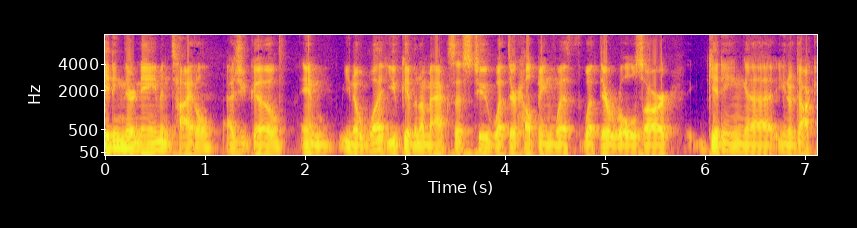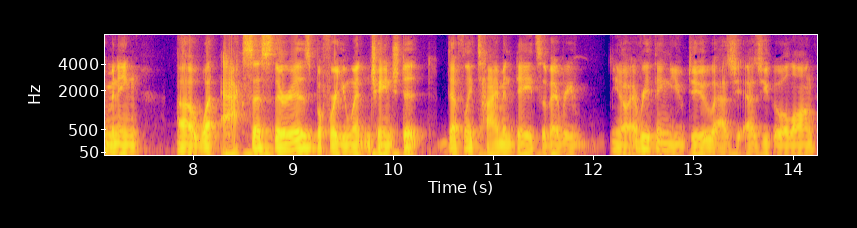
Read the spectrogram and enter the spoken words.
getting their name and title as you go, and you know what you've given them access to, what they're helping with, what their roles are, getting uh, you know documenting uh, what access there is before you went and changed it. Definitely time and dates of every you know everything you do as as you go along.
